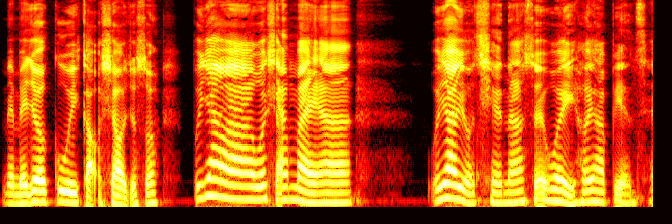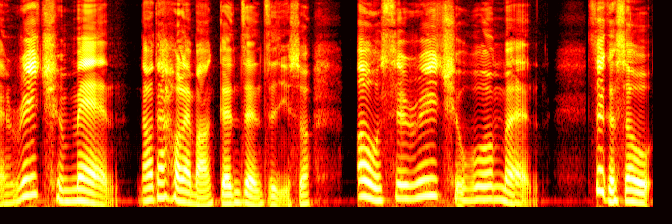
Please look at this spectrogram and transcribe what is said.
妹妹就故意搞笑，就说：“不要啊，我想买啊。”我要有钱啊，所以我以后要变成 rich man。然后他后来马上更正自己说：“哦，是 rich woman。”这个时候，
